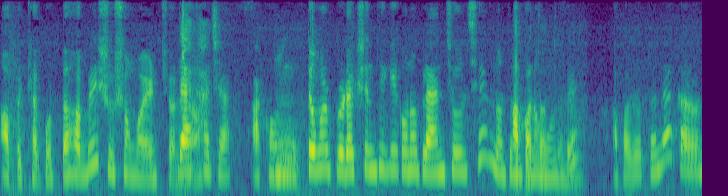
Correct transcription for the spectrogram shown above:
অপেক্ষা করতে হবে সুসময়ের জন্য। দেখা যাক। এখন তোমার প্রোডাকশন থেকে কোনো প্ল্যান চলছে? নতুন কোনো মুভি আপাতত না কারণ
